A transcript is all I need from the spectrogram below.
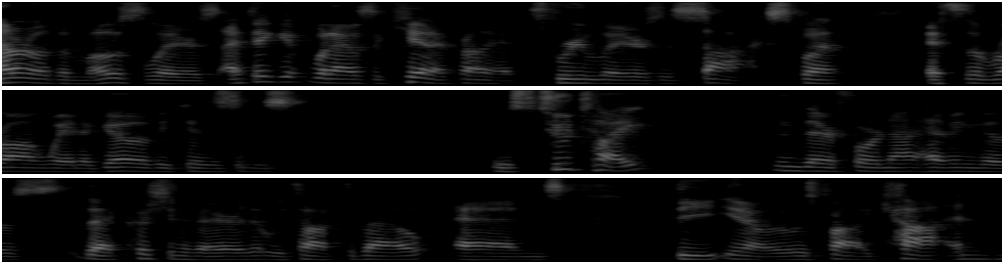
I don't know the most layers. I think it, when I was a kid, I probably had three layers of socks, but it's the wrong way to go because it was it was too tight, and therefore not having those that cushion of air that we talked about, and the you know it was probably cotton,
